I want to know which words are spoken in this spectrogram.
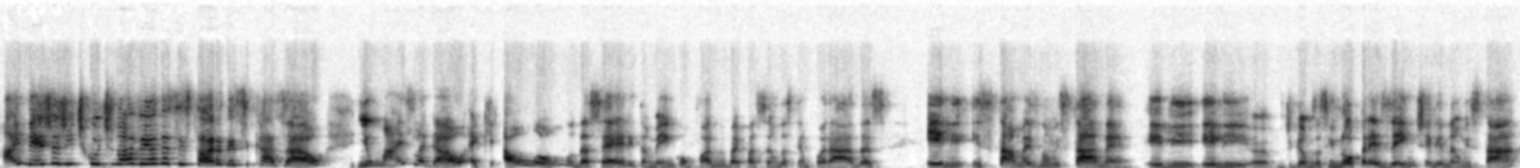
ai, deixa a gente continuar vendo essa história desse casal. E o mais legal é que ao longo da série também, conforme vai passando as temporadas, ele está, mas não está, né? Ele, ele, ah, digamos assim, no presente ele não está,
